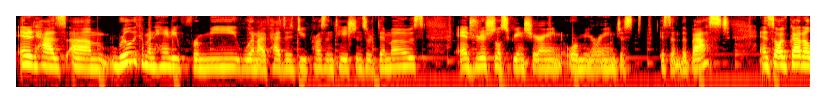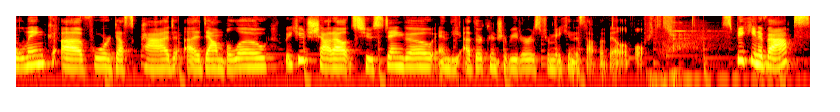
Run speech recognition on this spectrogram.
and it has um, really come in handy for me when I've had to do presentations or demos, and traditional screen sharing or mirroring just isn't the best. And so I've got a link uh, for DeskPad uh, down below, but a huge shout out to Stengo and the other contributors for making this app available. Speaking of apps,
